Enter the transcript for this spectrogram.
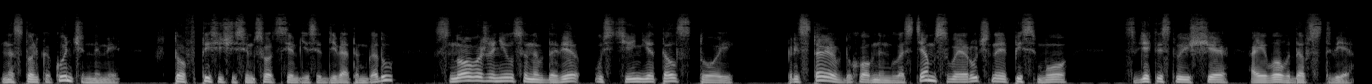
настолько конченными, что в 1779 году снова женился на вдове Устинья Толстой, представив духовным властям своеручное письмо, свидетельствующее о его вдовстве.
